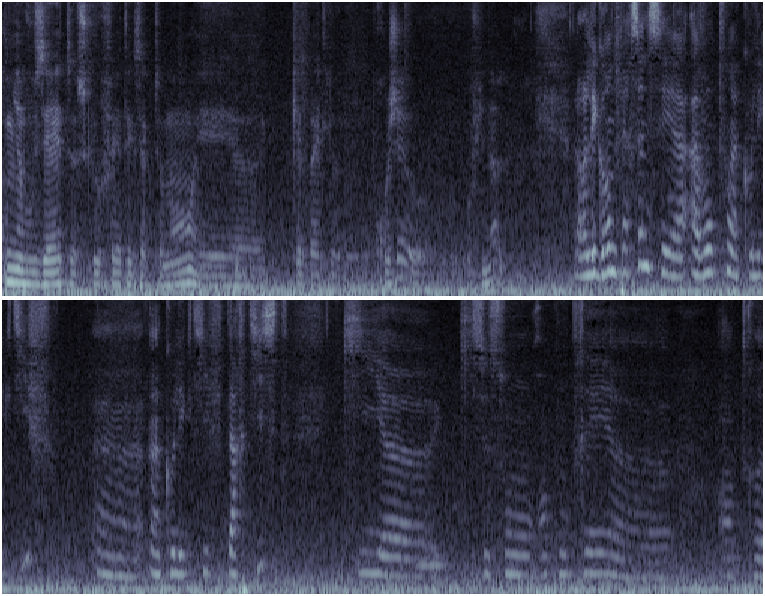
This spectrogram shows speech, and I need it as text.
combien vous êtes, ce que vous faites exactement et euh, quel va être le, projet au, final. Alors les grandes personnes, c'est euh, avant tout un collectif, un collectif d'artistes qui, qui se sont rencontrés entre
